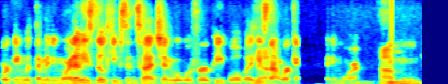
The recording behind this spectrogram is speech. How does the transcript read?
working with them anymore. I know he still keeps in touch and will refer people, but he's Yeah. not working anymore. Um, Mhm.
